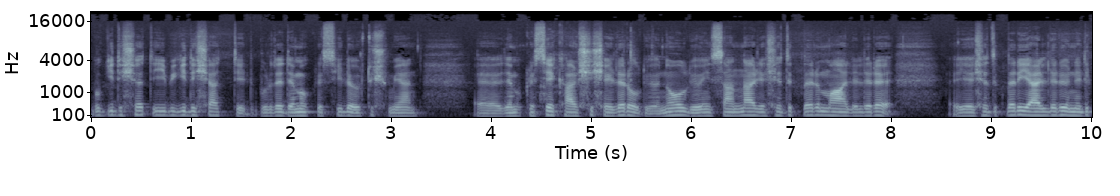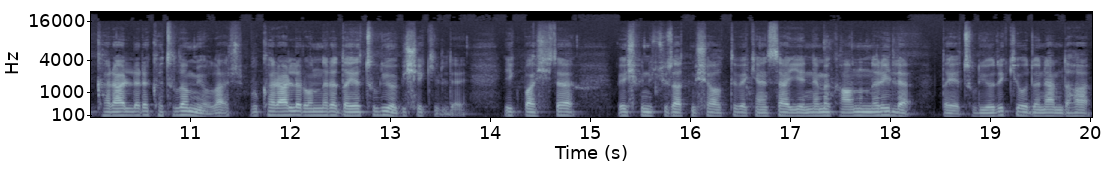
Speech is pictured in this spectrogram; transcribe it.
bu gidişat iyi bir gidişat değil. Burada demokrasiyle örtüşmeyen, e, demokrasiye karşı şeyler oluyor. Ne oluyor? İnsanlar yaşadıkları mahallelere, e, yaşadıkları yerlere yönelik kararlara katılamıyorlar. Bu kararlar onlara dayatılıyor bir şekilde. İlk başta 5366 ve kentsel yenileme kanunlarıyla dayatılıyordu ki o dönem daha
